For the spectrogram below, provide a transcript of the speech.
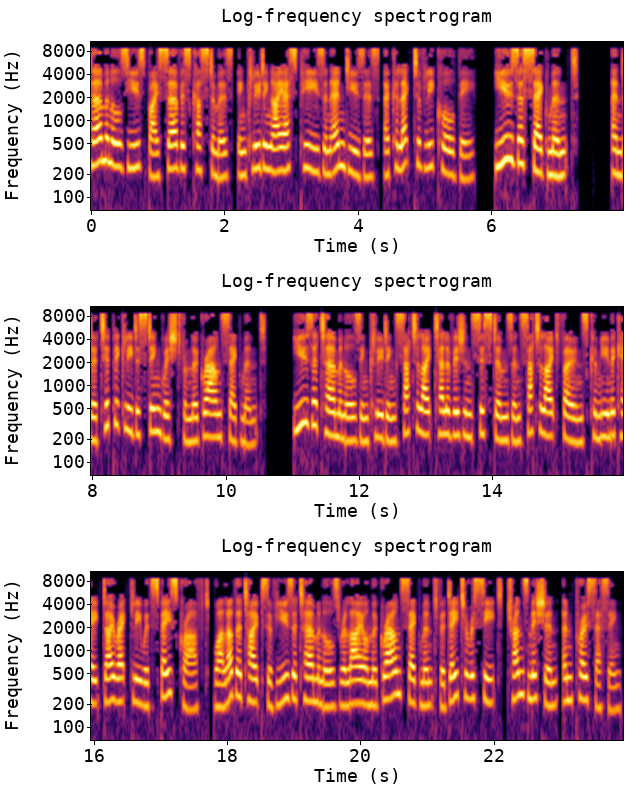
Terminals used by service customers, including ISPs and end users, are collectively called the user segment and are typically distinguished from the ground segment. User terminals including satellite television systems and satellite phones communicate directly with spacecraft, while other types of user terminals rely on the ground segment for data receipt, transmission, and processing.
